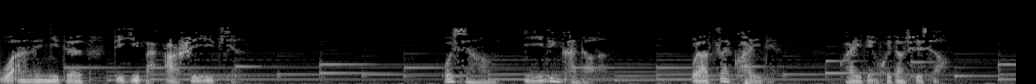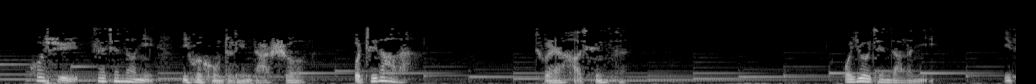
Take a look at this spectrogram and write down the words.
我暗恋你的第一百二十一天。我想你一定看到了。我要再快一点，快一点回到学校。或许再见到你，你会红着脸蛋说：“我知道了。”突然好兴奋。我又见到了你，你在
